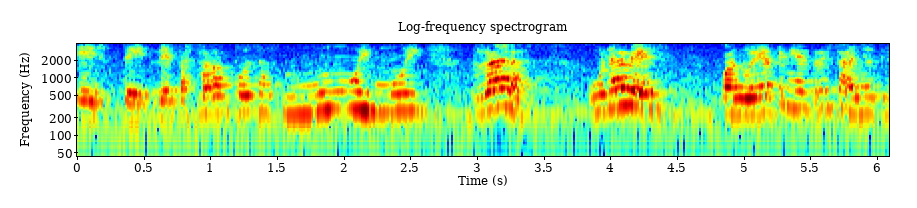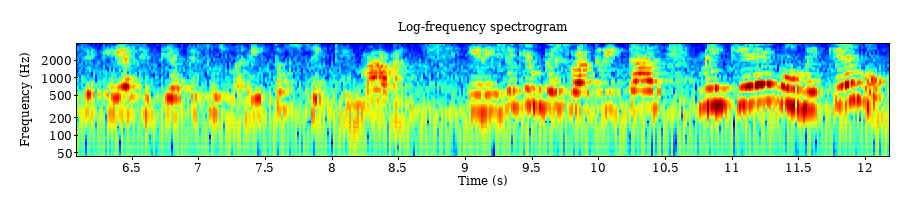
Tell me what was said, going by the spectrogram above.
este, le pasaban cosas muy, muy raras? Una vez, cuando ella tenía tres años, dice que ella sentía que sus manitos se quemaban. Y dice que empezó a gritar, me quemo, me quemo.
